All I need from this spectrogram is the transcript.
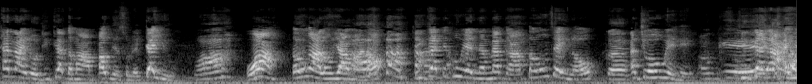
ထပ်လိုက်လို့ဒီကတ်သမားပေါက်တယ်ဆိုလည်းတက်ယူဝါဝါ3ကလုံးရမှာနော်ဒီကတ်တစ်ခုရဲ့နံပါတ်က3ချိန်လုံးအကျိုးဝင်နေဒီကတ်ကအရ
